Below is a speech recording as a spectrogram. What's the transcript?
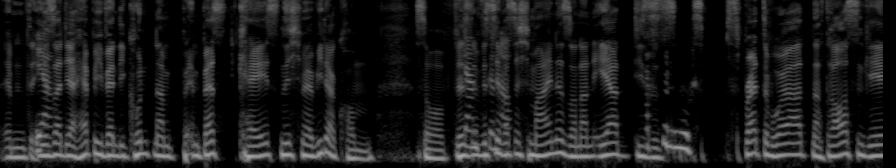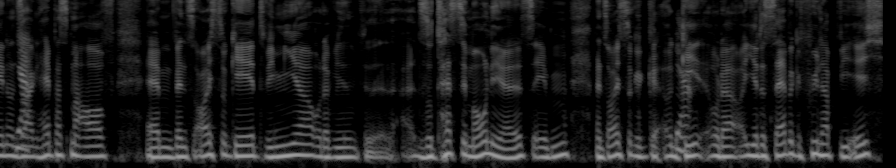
ähm, ja. ihr seid ja happy, wenn die Kunden am, im Best Case nicht mehr wiederkommen. So, wisst, wisst genau. ihr, was ich meine? Sondern eher dieses Absolut. Spread the word, nach draußen gehen und ja. sagen, hey, pass mal auf, ähm, wenn es euch so geht wie mir oder wie so Testimonials eben, wenn es euch so geht oder ihr dasselbe Gefühl habt wie ich,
